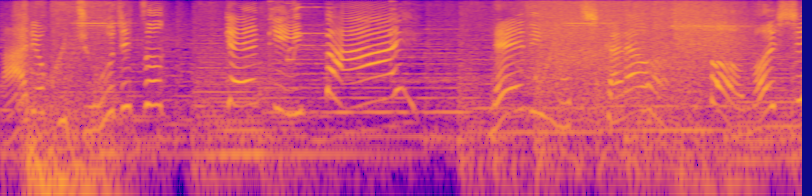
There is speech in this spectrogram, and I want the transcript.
魔力充実。元気いっぱい。レディの力を思い知れ。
